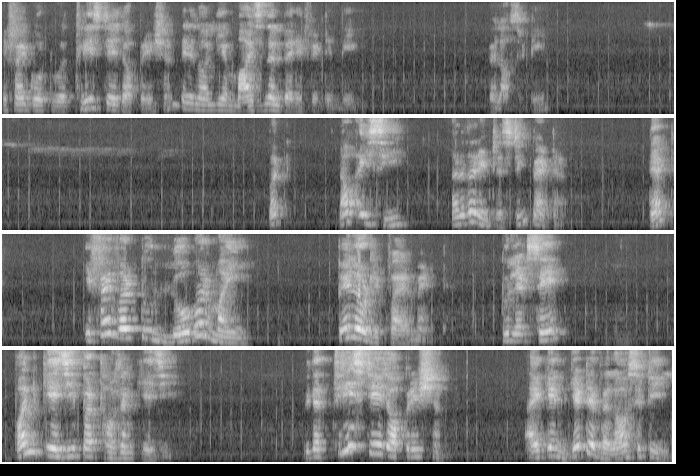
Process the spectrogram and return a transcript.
if I go to a three stage operation, there is only a marginal benefit in the velocity. But now I see another interesting pattern that if I were to lower my payload requirement to let's say 1 kg per 1000 kg. With a three stage operation I can get a velocity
